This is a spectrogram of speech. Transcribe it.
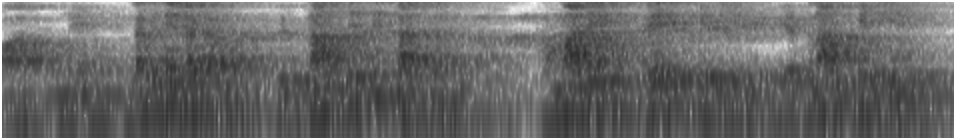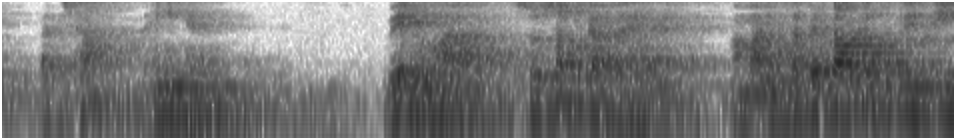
और उन्हें लगने लगा कि फ्रांसीसी शासन हमारे देश के लिए, वियतनाम के लिए अच्छा नहीं है। वे हमारा शोषण कर रहे हैं, हमारी सभ्यता संस्कृति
